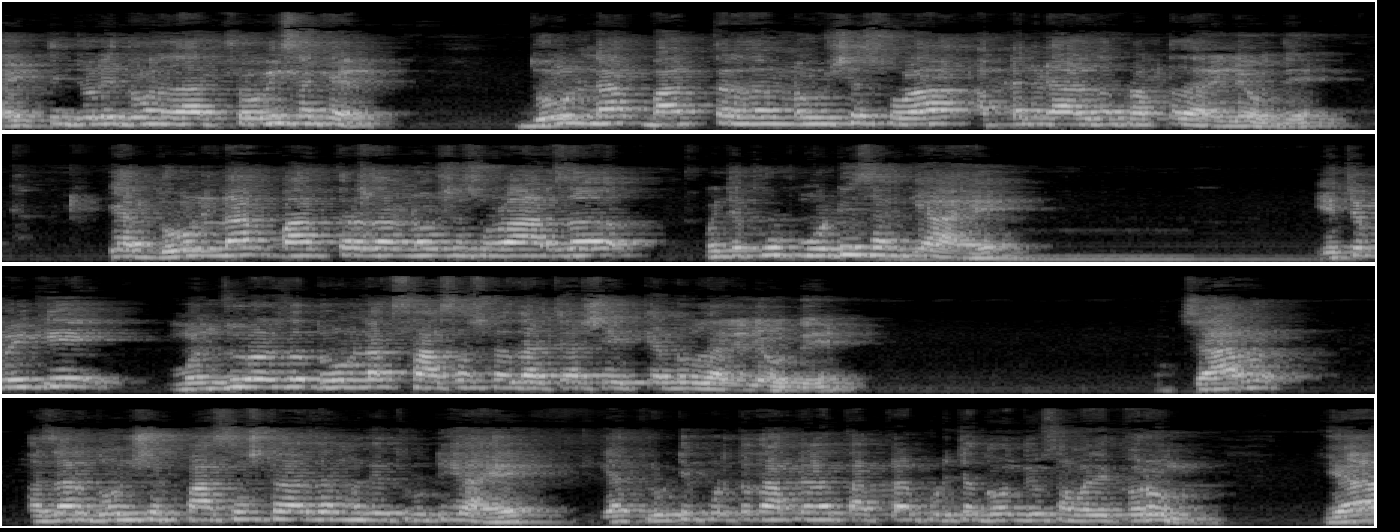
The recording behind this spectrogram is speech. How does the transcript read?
एकतीस जुलै दोन हजार चोवीस अखेर दोन लाख बहात्तर हजार नऊशे सोळा आपल्याकडे अर्ज प्राप्त झालेले होते. या दोन लाख बहात्तर हजार नऊशे सोळा अर्ज म्हणजे खूप मोठी संख्या आहे. याच्यापैकी मंजूर अर्ज दोन लाख सहासष्ट हजार चारशे एक्क्याण्णव झालेले होते. चार हजार दोनशे पासष्ट अर्जांमध्ये त्रुटी आहेत. या त्रुटी पूर्तता आपल्याला तात्काळ पुढच्या दोन दिवसामध्ये करून या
